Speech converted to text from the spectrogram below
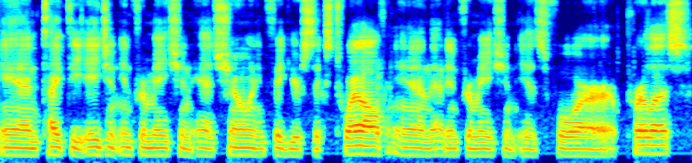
and type the agent information as shown in figure 612, and that information is for Perlis.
